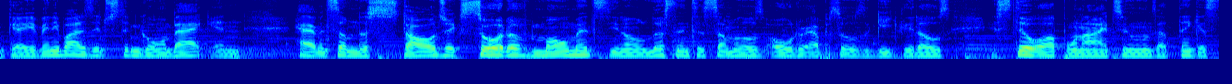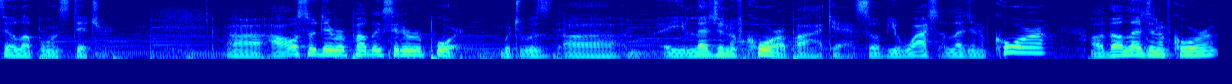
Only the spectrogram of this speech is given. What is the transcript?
Okay, if anybody's interested in going back and having some nostalgic sort of moments, you know, listening to some of those older episodes of Geekly Dose, it's still up on iTunes. I think it's still up on Stitcher. Uh, I also did Republic City Report, which was uh, a Legend of Korra podcast. So if you watch a Legend of Korra or The Legend of Korra,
